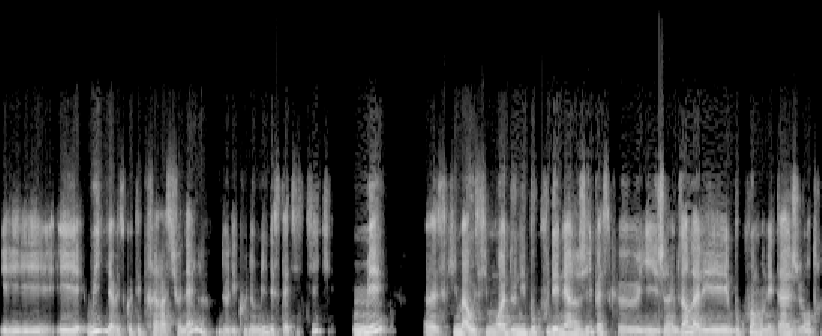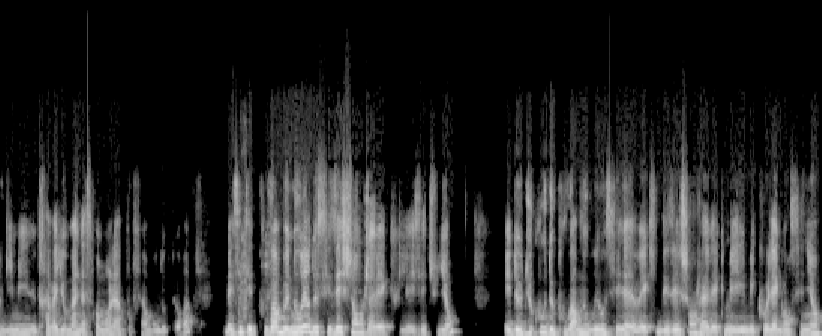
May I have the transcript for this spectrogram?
Et, oui, il y avait ce côté très rationnel de l'économie, des statistiques, mais euh, ce qui m'a aussi, moi, donné beaucoup d'énergie parce que j'avais besoin d'aller beaucoup à mon étage, entre guillemets, travail man à ce moment-là pour faire mon doctorat, mais c'était de pouvoir me nourrir de ces échanges avec les étudiants et de, du coup, de pouvoir me nourrir aussi avec des échanges avec mes, mes collègues enseignants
